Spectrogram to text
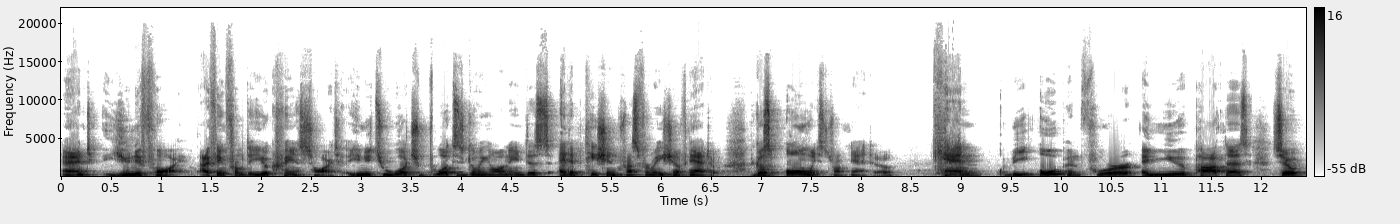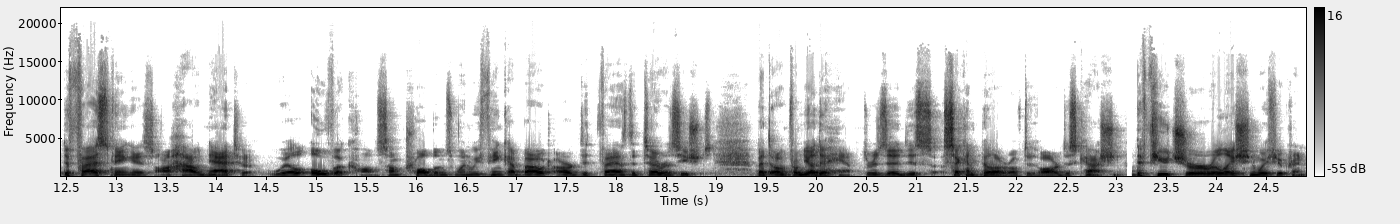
and unify. I think from the Ukraine side, you need to watch what is going on in this adaptation transformation of NATO. Because only strong NATO can be open for a new partners. So the first thing is on how NATO will overcome some problems when we think about our defense deterrence issues. But um, from the other hand, there is a, this second pillar of the, our discussion, the future relation with Ukraine.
